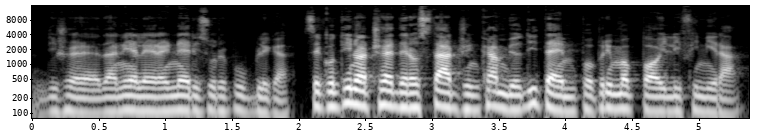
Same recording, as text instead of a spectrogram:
dice Daniele Raineri su Repubblica, se continua a cedere ostaggi in cambio di tempo, prima o poi li finirà.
